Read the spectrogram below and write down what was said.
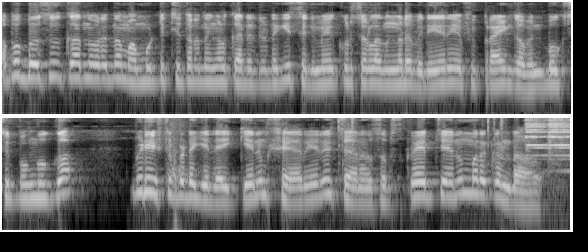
അപ്പോൾ ബസൂക്ക എന്ന് പറയുന്ന മമ്മൂട്ടി ചിത്രം നിങ്ങൾ കണ്ടിട്ടുണ്ടെങ്കിൽ സിനിമയെക്കുറിച്ചുള്ള നിങ്ങളുടെ വിലയേറിയ അഭിപ്രായം കമന്റ് ബോക്സിൽ പങ്കുവെക്കുക വീഡിയോ ഇഷ്ടപ്പെട്ടെങ്കിൽ ലൈക്ക് ചെയ്യാനും ഷെയർ ചെയ്യാനും ചാനൽ സബ്സ്ക്രൈബ് ചെയ്യാനും മറക്കണ്ടാവും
